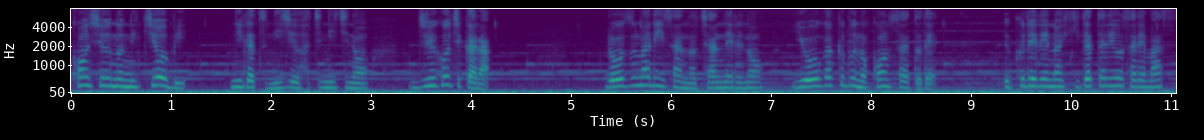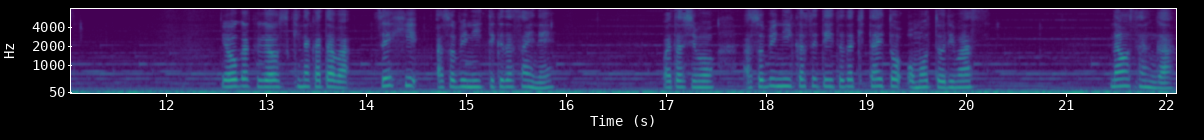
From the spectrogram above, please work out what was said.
今週の日曜日2月28日の15時からローズマリーさんのチャンネルの洋楽部のコンサートでウクレレの弾き語りをされます。洋楽がお好きな方はぜひ遊びに行ってくださいね。私も遊びに行かせていただきたいと思っております。なおさんが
